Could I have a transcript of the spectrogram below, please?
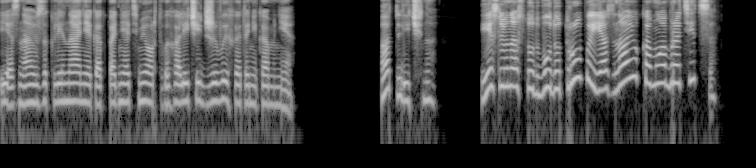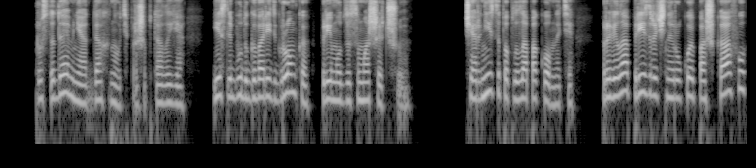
«Я знаю заклинание, как поднять мертвых, а лечить живых — это не ко мне». Отлично. Если у нас тут будут трупы, я знаю, к кому обратиться. Просто дай мне отдохнуть, прошептала я. Если буду говорить громко, примут за сумасшедшую. Чарница поплыла по комнате, провела призрачной рукой по шкафу,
